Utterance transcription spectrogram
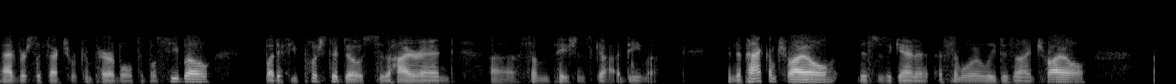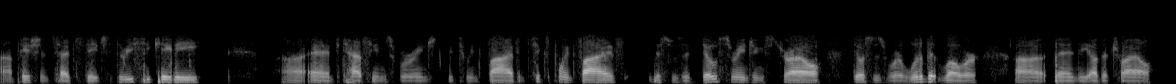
Adverse effects were comparable to placebo, but if you push the dose to the higher end, uh, some patients got edema. In the Packham trial, this is again a, a similarly designed trial. Uh, patients had stage 3 CKD, uh, and potassiums were ranged between 5 and 6.5. This was a dose ranging trial. Doses were a little bit lower uh, than the other trial.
